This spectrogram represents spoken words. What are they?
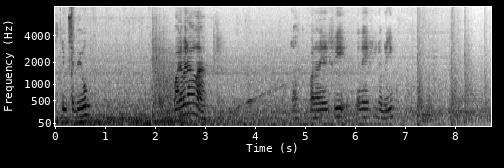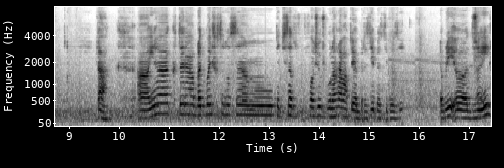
S tím přebiju. Půjdeme dále. Tak, pane nejrychlý, nejrychlý, dobrý. Tak, a jinak teda Black Base chcel jsem, teď jsem že už budu nahrávat, to je brzdi, brzdi, brzdi. Dobrý, uh, dřív.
